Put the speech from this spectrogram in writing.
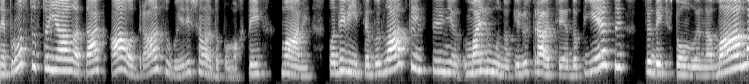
не просто стояла так, а одразу вирішила допомогти мамі. Подивіться, будь ласка, малюнок, ілюстрація до п'єси, сидить втомлена мама,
